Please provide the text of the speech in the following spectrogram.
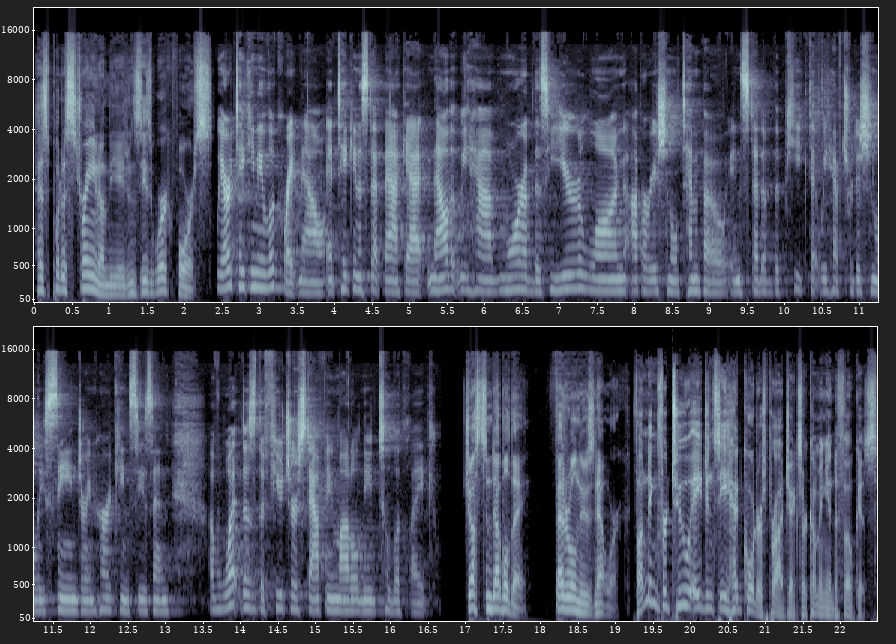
has put a strain on the agency's workforce. We are taking a look right now at taking a step back at now that we have more of this year long operational tempo instead of the peak that we have traditionally seen during hurricane season of what does the future staffing model need to look like. Justin Doubleday, Federal News Network. Funding for two agency headquarters projects are coming into focus.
